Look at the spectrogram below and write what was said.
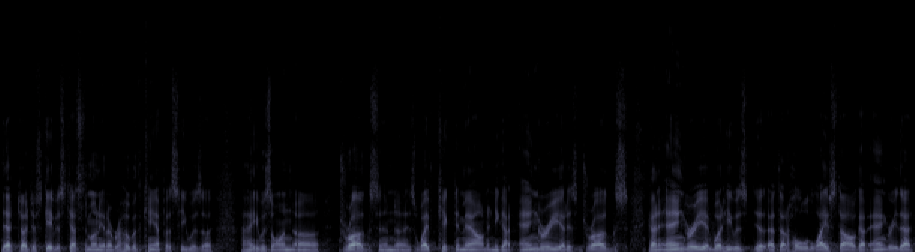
that uh, just gave his testimony at a Rehoboth campus. He was, uh, uh, he was on uh, drugs, and uh, his wife kicked him out, and he got angry at his drugs, got angry at what he was, uh, at that whole lifestyle, got angry at that,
